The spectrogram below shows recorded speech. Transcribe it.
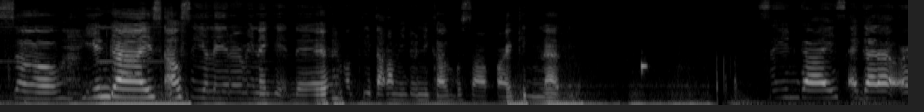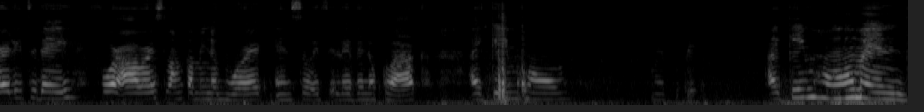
So, yun guys. I'll see you later when I get there. Magkita kami doon ni Calvo sa parking lot. So yun guys, I got out early today. 4 hours lang kami nag-work and so it's 11 o'clock. I came home. I came home and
